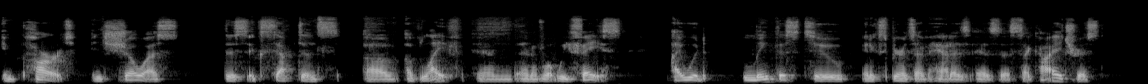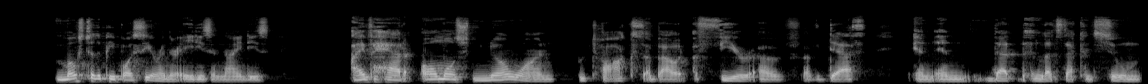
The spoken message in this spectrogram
impart and show us this acceptance of, of life and, and of what we face. I would link this to an experience I've had as, as a psychiatrist. Most of the people I see are in their 80s and 90s. I've had almost no one who talks about a fear of, of death and, and that, and lets that consume,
